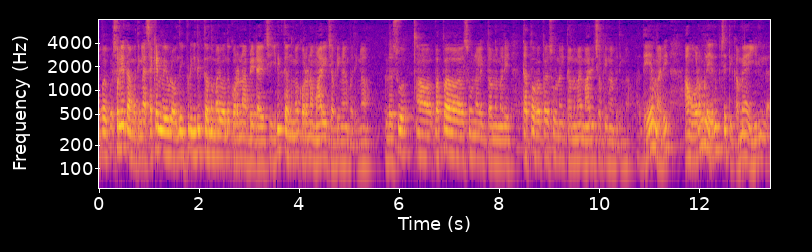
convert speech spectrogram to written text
இப்போ இப்போ சொல்லியிருக்காங்க பார்த்தீங்களா செகண்ட் வேவ்ல வந்து இப்படி இதுக்கு தகுந்த மாதிரி வந்து கொரோனா அப்டேட் ஆயிடுச்சு இதுக்கு தகுந்த மாதிரி கொரோனா மாறிடுச்சு அப்படிங்கிறாங்க பார்த்தீங்களா அந்த சூ வெப்ப சூழ்நிலைக்கு தகுந்த மாதிரி தப்ப வெப்ப சூழ்நிலைக்கு தகுந்த மாதிரி மாறிடுச்சு அப்படிங்கிறாங்க பார்த்தீங்களா? அதே மாதிரி அவங்க உடம்புல எதிர்ப்பு சக்தி கம்மியாக இல்லை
